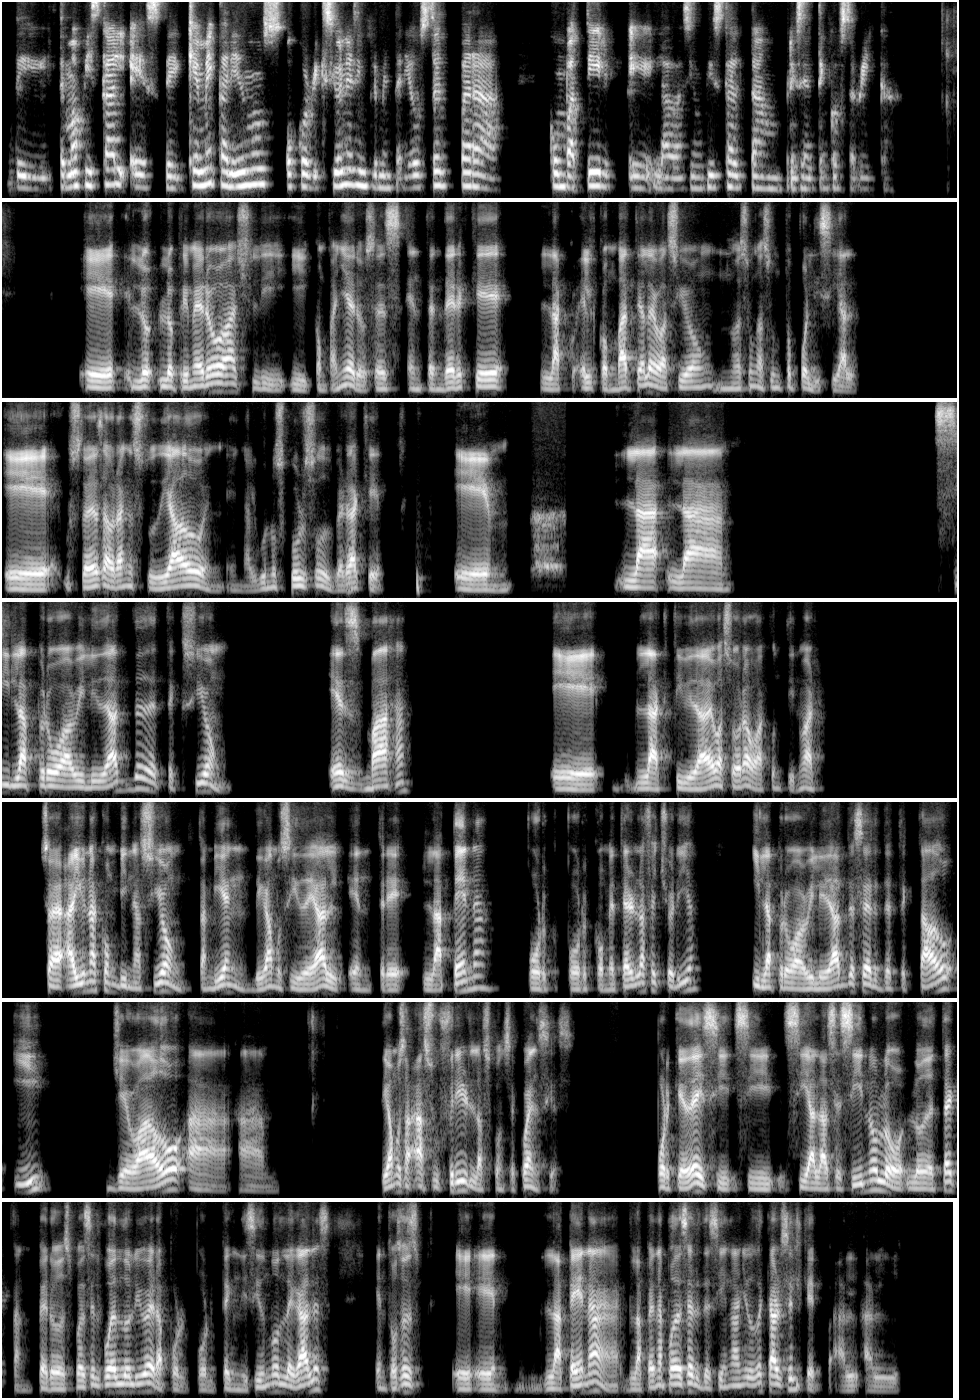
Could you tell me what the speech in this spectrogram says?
del tema fiscal, este, ¿qué mecanismos o correcciones implementaría usted para combatir eh, la evasión fiscal tan presente en Costa Rica? Eh, lo, primero, Ashley y compañeros, es entender que el combate a la evasión no es un asunto policial. Eh, ustedes habrán estudiado en, algunos cursos, ¿verdad? Que la, la, si la probabilidad de detección es baja, eh, la actividad evasora va a continuar. O sea, hay una combinación también, digamos, ideal entre la pena por, por cometer la fechoría y la probabilidad de ser detectado y llevado a, digamos, a, sufrir las consecuencias. Porque de, si, si, si al asesino lo, lo detectan, pero después el juez lo libera por, por tecnicismos legales, entonces eh, eh, la, pena, la pena puede ser de 100 años de cárcel, que al, al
